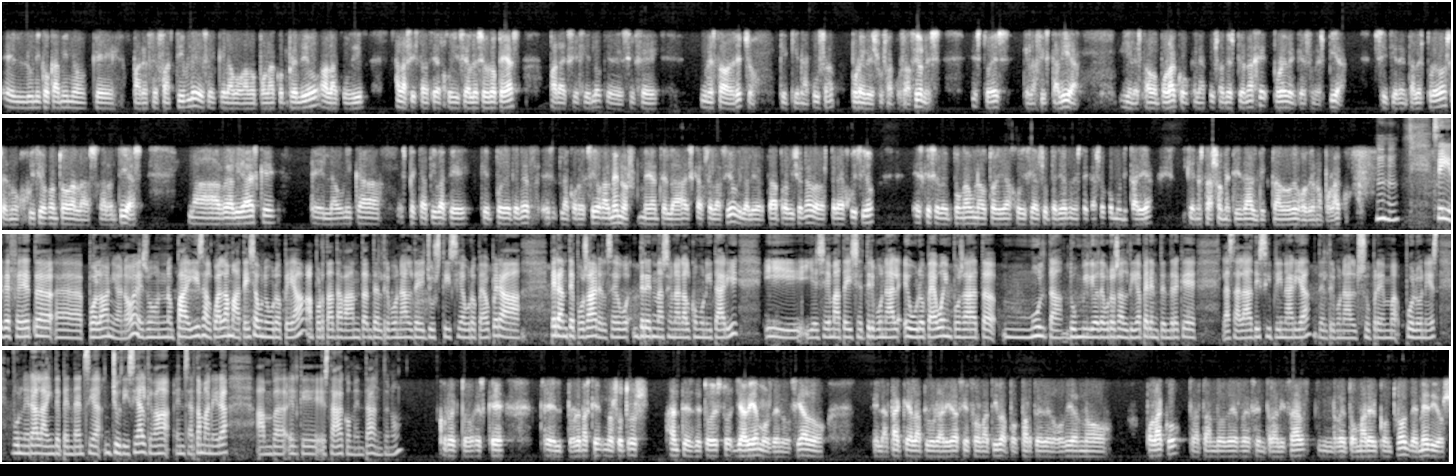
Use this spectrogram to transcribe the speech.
el único camino que parece factible es el que el abogado polaco emprendió al acudir a las instancias judiciales europeas para exigir lo que exige un Estado de Derecho, que quien acusa pruebe sus acusaciones. Esto es, que la Fiscalía y el Estado polaco que le acusan de espionaje prueben que es un espía. Si tienen tales pruebas, en un juicio con todas las garantías la realidad es que eh, la única expectativa que, puede tener es la corrección, al menos mediante la escarcelación y la libertad provisional a la espera de juicio, es que se lo imponga una autoridad judicial superior, en este caso comunitaria, i que no està sometida al dictado del govern polaco. Mm. Sí, de fet, eh, Polònia no? és un país al qual la mateixa Unió Europea ha portat del Tribunal de Justícia Europeu per per anteposar el seu dret nacional al comunitari i, i aquest mateix Tribunal Europeu ha imposat multa d'un milió d'euros al dia per entendre que la sala disciplinària del Tribunal Suprem polonès vulnera la independència judicial, que va, en certa manera, amb el que estaba comentando, ¿no? Correcto, es que el problema es que nosotros antes de todo esto ya habíamos denunciado el ataque a la pluralidad informativa por parte del gobierno polaco, tratando de recentralizar, retomar el control de medios,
